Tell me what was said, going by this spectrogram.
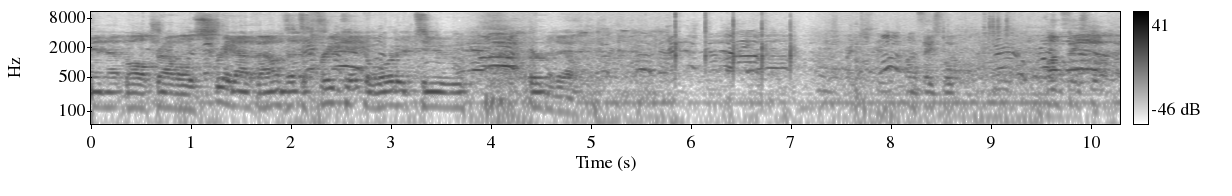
And that ball travels straight out of bounds. That's a free kick awarded to Urbandale. On Facebook. On Facebook.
